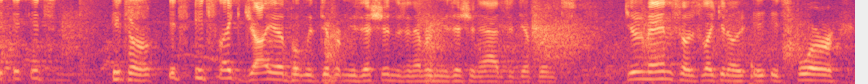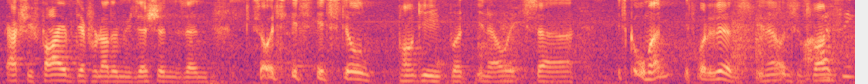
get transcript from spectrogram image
It, it, it's. It's, it's it's like Jaya, but with different musicians, and every musician adds a different. Do you know what I mean? So it's like you know, it, it's four, actually five different other musicians, and so it's it's it's still punky, but you know, it's uh, it's cool, man. It's what it is. You know, it's, it's fun. I think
